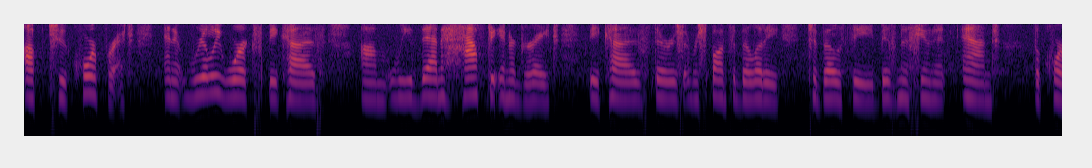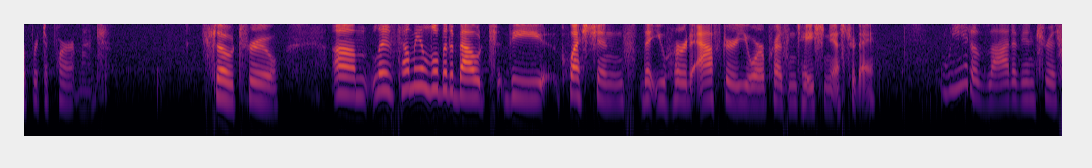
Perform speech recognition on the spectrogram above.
up to corporate. And it really works because um, we then have to integrate because there's a responsibility to both the business unit and the corporate department. So true. Um, Liz, tell me a little bit about the questions that you heard after your presentation yesterday. We had a lot of interest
